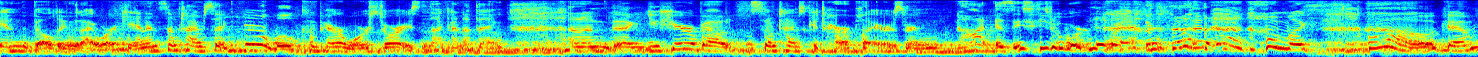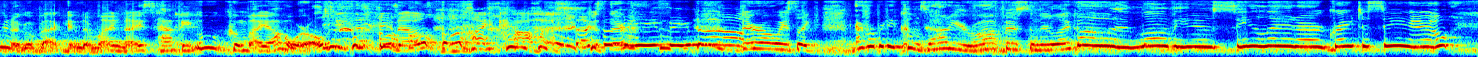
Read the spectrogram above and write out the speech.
in the building that I work in, and sometimes like yeah, we'll compare war stories and that kind of thing. And uh, you hear about sometimes guitar players are not as easy to work with. I'm like, oh, okay, I'm gonna go back into my nice, happy, ooh, kumbaya world, you know? Oh my god. Because they're, they're always like, everybody comes out of your office and they're like, oh, I love you, see you later, great to see you.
